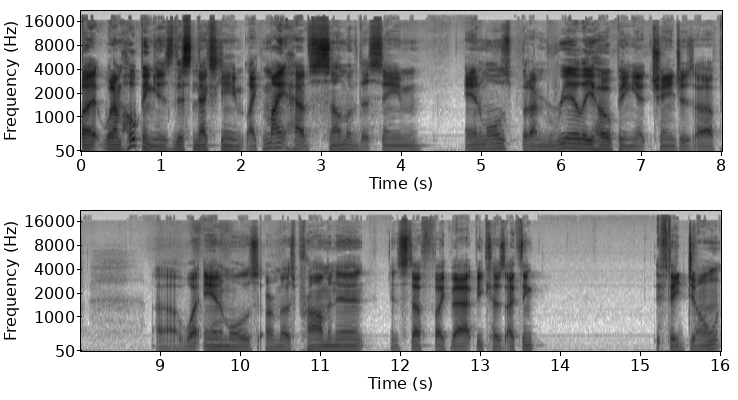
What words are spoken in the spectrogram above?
but what I'm hoping is this next game like might have some of the same animals, but I'm really hoping it changes up uh, what animals are most prominent and stuff like that because I think if they don't,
